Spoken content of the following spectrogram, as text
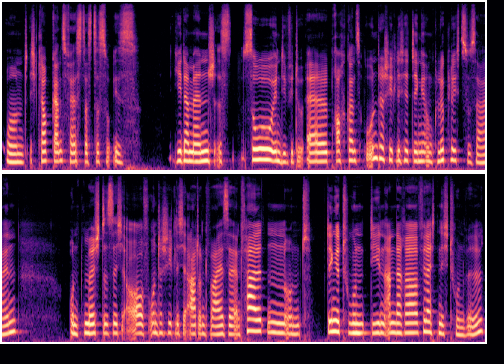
Und ich glaube ganz fest, dass das so ist. Jeder Mensch ist so individuell, braucht ganz unterschiedliche Dinge, um glücklich zu sein und möchte sich auf unterschiedliche Art und Weise entfalten und Dinge tun, die ein anderer vielleicht nicht tun will.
